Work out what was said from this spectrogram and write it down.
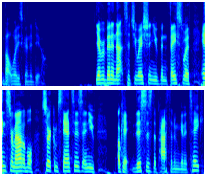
about what he's going to do. You ever been in that situation? You've been faced with insurmountable circumstances, and you've, okay, this is the path that I'm going to take,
